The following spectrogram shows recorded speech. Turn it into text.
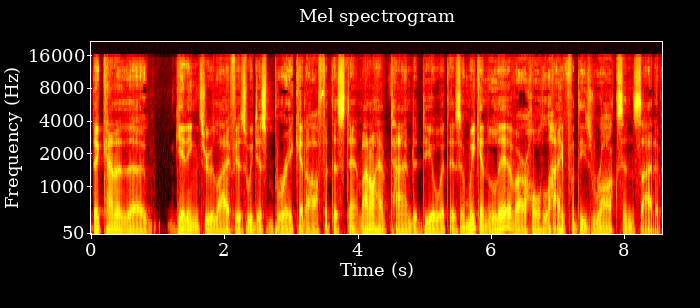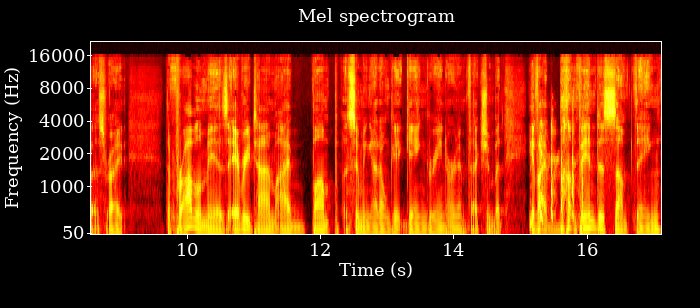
the kind of the getting through life is we just break it off at the stem. I don't have time to deal with this. And we can live our whole life with these rocks inside of us, right? The problem is every time I bump, assuming I don't get gangrene or an infection, but if I bump into something,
